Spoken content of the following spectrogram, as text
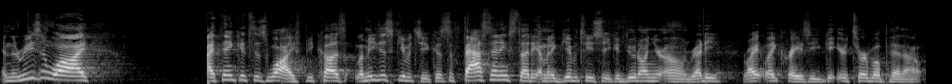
And the reason why I think it's his wife, because let me just give it to you, because it's a fascinating study. I'm going to give it to you so you can do it on your own. Ready? Write like crazy. Get your turbo pen out.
